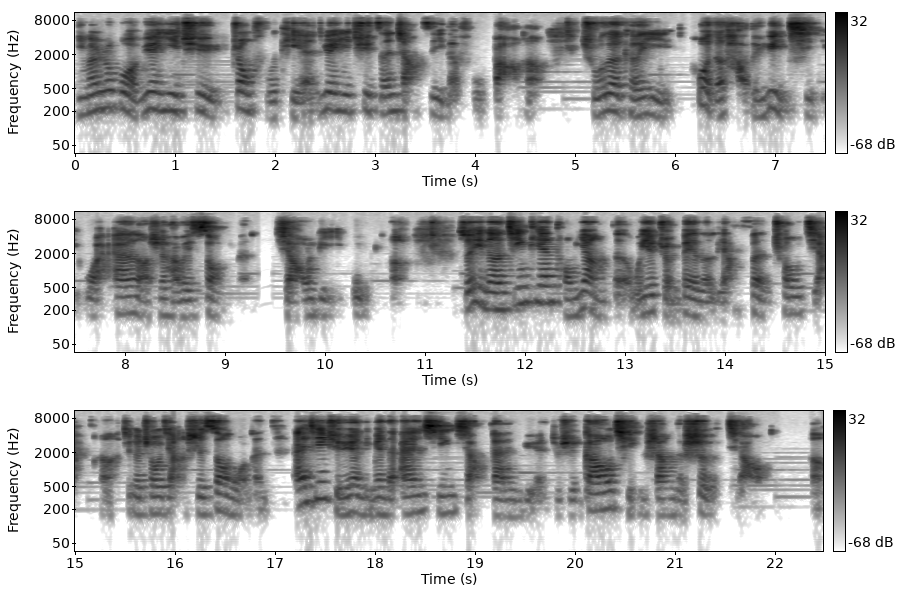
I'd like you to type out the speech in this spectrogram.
你们如果愿意去种福田，愿意去增长自己的福报哈，除了可以获得好的运气以外，安安老师还会送你们小礼物啊。所以呢，今天同样的，我也准备了两份抽奖啊。这个抽奖是送我们安心学院里面的安心小单元，就是高情商的社交啊。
